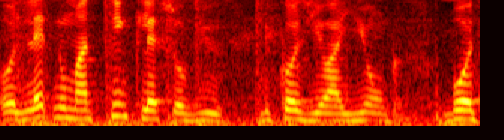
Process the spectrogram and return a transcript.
or let no man think less of you because you are young. But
